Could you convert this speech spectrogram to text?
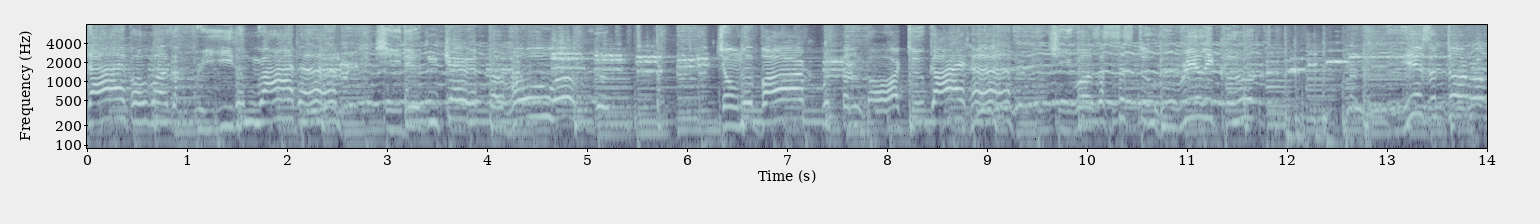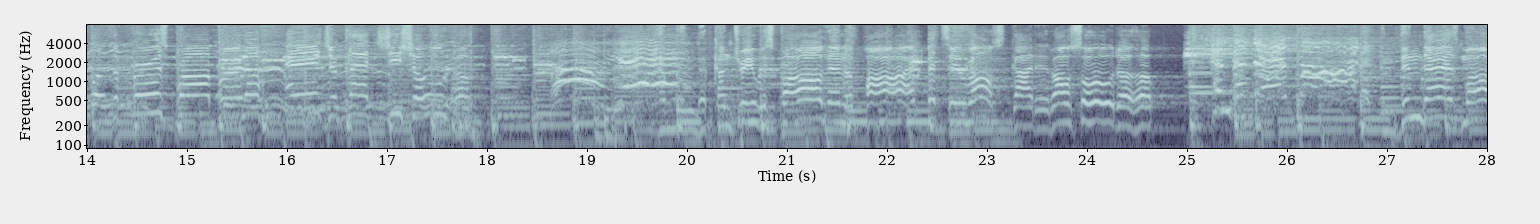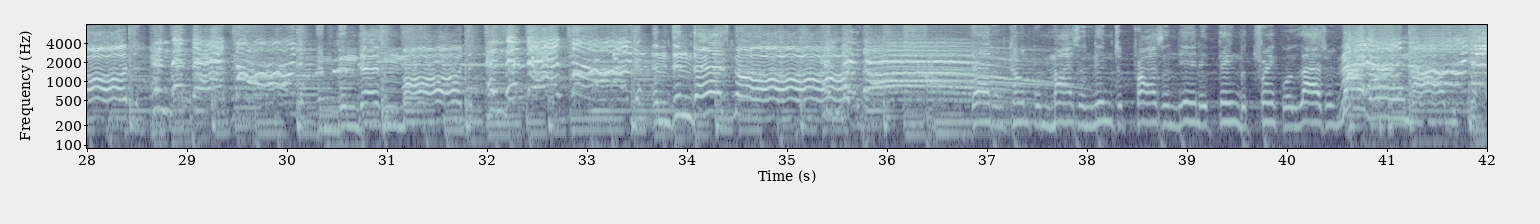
Diva was a freedom rider. She didn't care if the whole world looked. Joan of Arc with the Lord to guide her. She was a sister who really cooked. Isadora was the first bra burner. Ain't you're glad she showed up? Oh, yeah. And when the country was falling apart, Betsy Ross got it all sewed up. And then there's then there's Maude. And then there's Maude. And then there's Maude. That uncompromising, enterprising, anything but tranquilizing. Right on, Maude.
